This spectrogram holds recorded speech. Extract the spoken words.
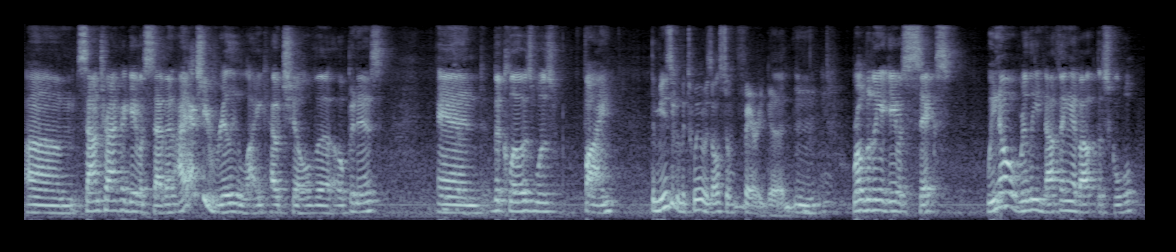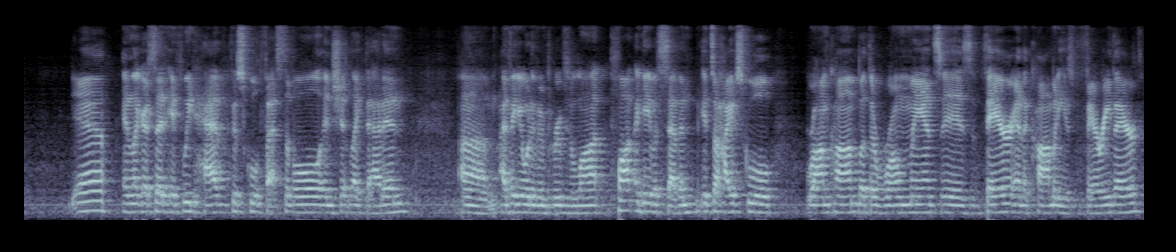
Um, soundtrack, I gave a seven. I actually really like how chill the open is, and the close was fine. The music in between was also very good. World building, I gave a six. We know really nothing about the school, Yeah. and like I said, if we'd had the school festival and shit like that in, um, I think it would have improved a lot. Plot, I gave a seven. It's a high school rom com, but the romance is there and the comedy is very there.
